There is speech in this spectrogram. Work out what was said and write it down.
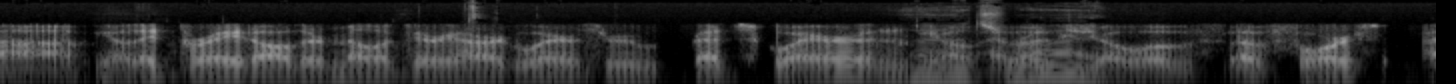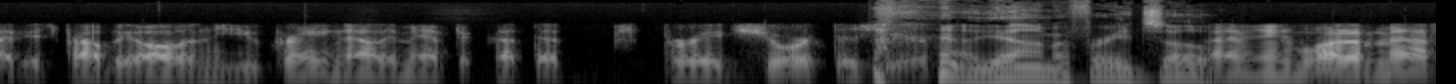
uh, you know, they'd parade all their military hardware through Red Square and you know have right. a show of of force. I, it's probably all in the Ukraine now. They may have to cut that parade short this year. yeah, I'm afraid so. I mean, what a mess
